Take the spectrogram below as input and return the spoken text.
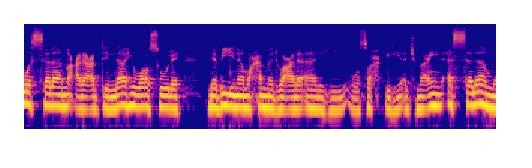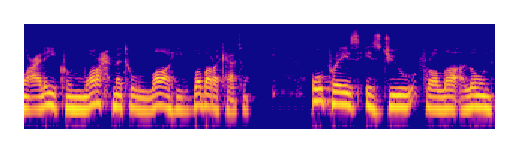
والسلام على عبد الله ورسوله نبينا محمد وعلى آله وصحبه أجمعين السلام عليكم ورحمة الله وبركاته All praise is due for Allah alone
